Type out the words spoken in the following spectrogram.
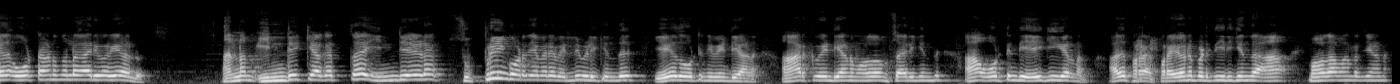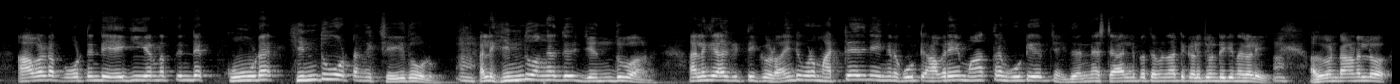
ഏത് വോട്ടാണെന്നുള്ള കാര്യം അറിയാമല്ലോ. കാരണം ഇന്ത്യക്കകത്ത് ഇന്ത്യയുടെ സുപ്രീം കോടതിയെ വരെ വെല്ലുവിളിക്കുന്നത് ഏത് വോട്ടിന് വേണ്ടിയാണ്? ആർക്ക് വേണ്ടിയാണ് മമത സംസാരിക്കുന്നത്? ആ വോട്ടിന്റെ ഏകീകരണം. അത് പ്ര പ്രയോജനപ്പെടുത്തിയിരിക്കുന്നത് ആ മമതാ ബാനർജിയാണ്. അവരുടെ വോട്ടിന്റെ ഏകീകരണത്തിന്റെ കൂടെ ഹിന്ദു വോട്ട് അങ്ങ് ചെയ്തോളും അല്ല ഹിന്ദു അങ്ങനത്തെ ഒരു ജന്തുവാണ്. അല്ലെങ്കിൽ അത് കിട്ടിക്കോളും അതിന്റെ കൂടെ മറ്റേതിനെ ഇങ്ങനെ കൂട്ടി അവരെ മാത്രം കൂട്ടി യോജിച്ചു ഇത് തന്നെ സ്റ്റാലിൻ ഇപ്പോൾ തമിഴ്നാട്ടിൽ കളിച്ചുകൊണ്ടിരിക്കുന്ന കളി. അതുകൊണ്ടാണല്ലോ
